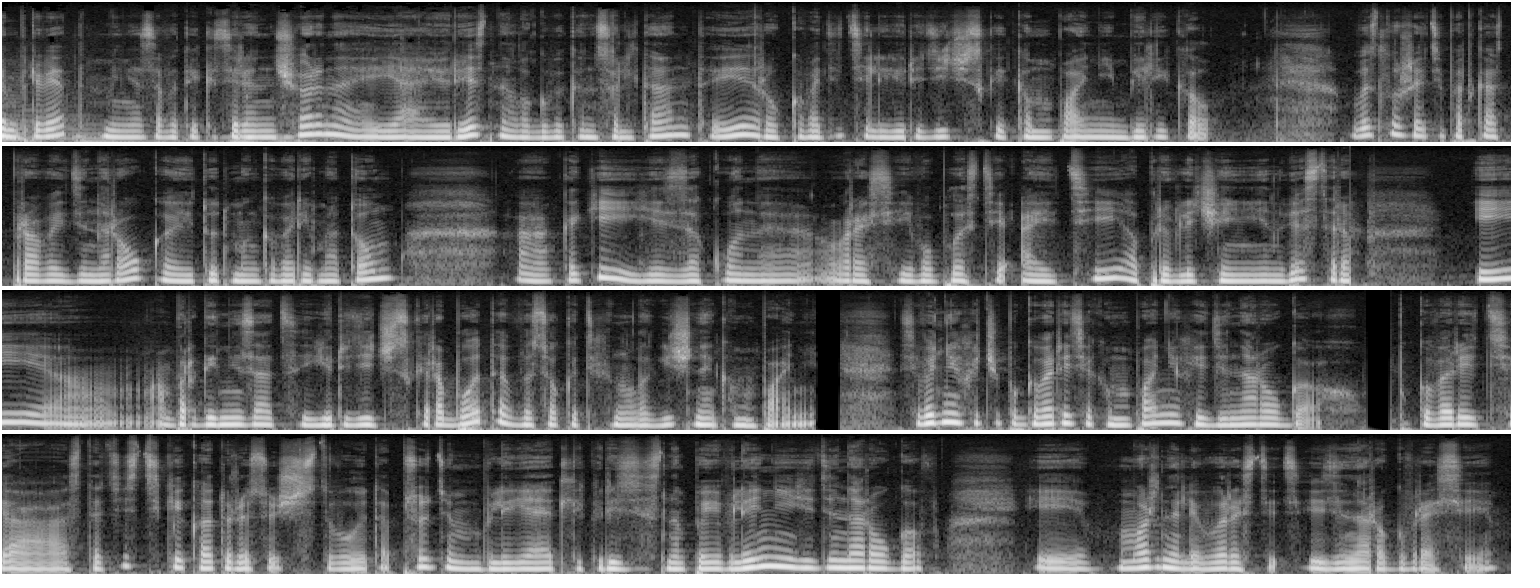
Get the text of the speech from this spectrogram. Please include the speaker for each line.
Speaker 1: Всем привет, меня зовут Екатерина Черная, я юрист, налоговый консультант и руководитель юридической компании Беликал. Вы слушаете подкаст «Право единорога», и тут мы говорим о том, а, какие есть законы в России в области IT, о привлечении инвесторов и а, об организации юридической работы в высокотехнологичной компании. Сегодня я хочу поговорить о компаниях-единорогах, поговорить о статистике, которая существует, обсудим, влияет ли кризис на появление единорогов и можно ли вырастить единорога в России.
